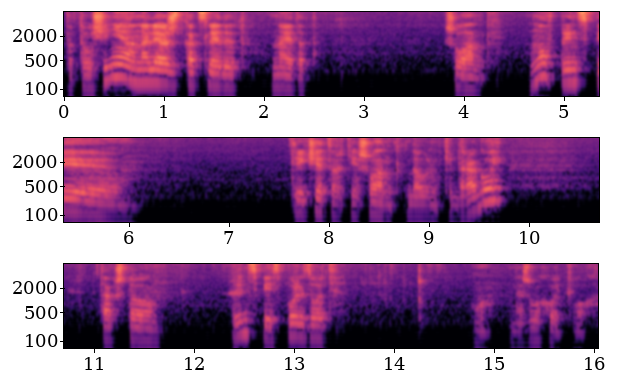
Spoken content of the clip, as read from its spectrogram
по толщине она ляжет как следует на этот шланг. Но в принципе три четверти шланг довольно-таки дорогой. Так что в принципе использовать О, даже выходит плохо.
